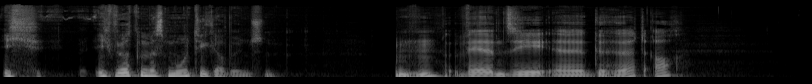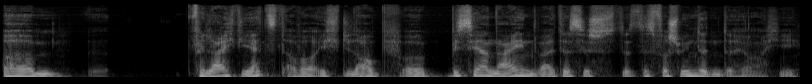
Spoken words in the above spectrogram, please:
ich, ich würde mir es mutiger wünschen. Mhm. Werden Sie äh, gehört auch? Ähm, vielleicht jetzt, aber ich glaube äh, bisher nein, weil das ist das, das verschwindet in der Hierarchie.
